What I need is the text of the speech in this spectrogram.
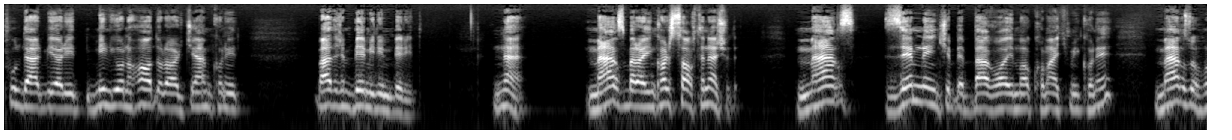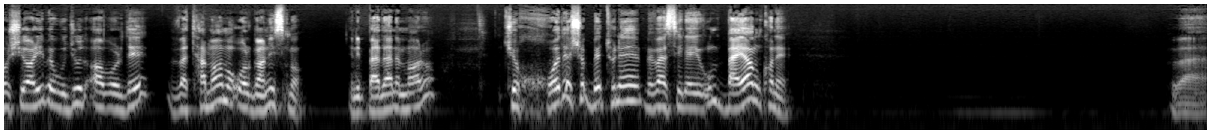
پول در بیارید میلیون ها دلار جمع کنید بعدش بمیریم برید. نه. مغز برای این کار ساخته نشده. مغز ضمن اینکه به بقای ما کمک می‌کنه مغز و هوشیاری به وجود آورده و تمام ارگانیسم یعنی بدن ما رو که خودش رو بتونه به وسیله اون بیان کنه. و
